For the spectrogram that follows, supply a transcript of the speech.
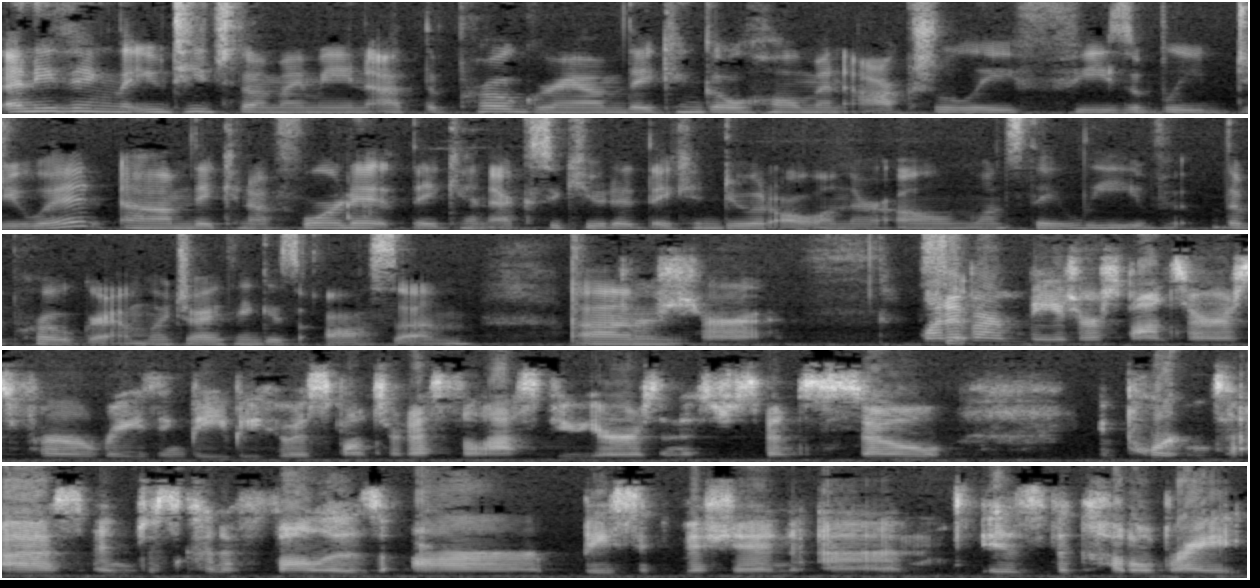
anything that you teach them, I mean, at the program, they can go home and actually feasibly do it. Um, they can afford it, they can execute it, they can do it all on their own once they leave the program, which I think is awesome. Um, for sure. One so, of our major sponsors for Raising Baby, who has sponsored us the last few years and has just been so important to us and just kind of follows our basic mission um, is the Cuddle Bright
